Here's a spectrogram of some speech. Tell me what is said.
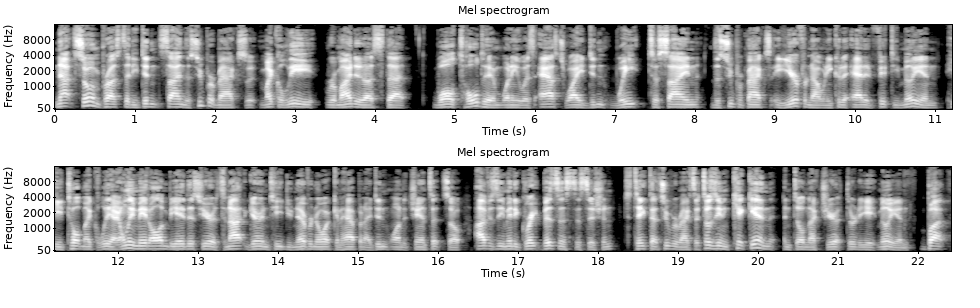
not so impressed that he didn't sign the Supermax. Michael Lee reminded us that Wall told him when he was asked why he didn't wait to sign the Supermax a year from now when he could have added 50 million. He told Michael Lee, I only made all NBA this year. It's not guaranteed. You never know what can happen. I didn't want to chance it. So obviously he made a great business decision to take that Supermax. It doesn't even kick in until next year at 38 million. But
